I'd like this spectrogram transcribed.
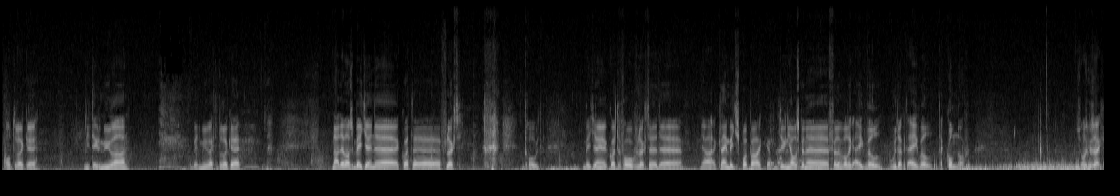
Opdrukken, niet tegen de muur aan. Probeer de muur weg te drukken. Nou, dit was een beetje een korte vlucht. Drone. Een beetje een korte vogelvlucht. De, ja, een klein beetje sportpark. Ik heb natuurlijk niet alles kunnen filmen wat ik eigenlijk wil. Hoe dat ik het eigenlijk wil. Dat komt nog. Zoals ik al zeg,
